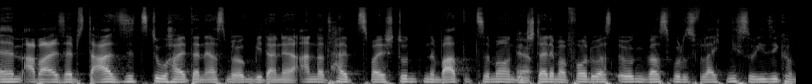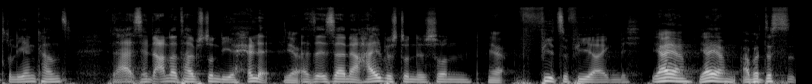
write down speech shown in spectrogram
Ähm, aber selbst da sitzt du halt dann erstmal irgendwie deine anderthalb, zwei Stunden im Wartezimmer und ja. jetzt stell dir mal vor, du hast irgendwas, wo du es vielleicht nicht so easy kontrollieren kannst. Das sind anderthalb Stunden die Hölle. Ja. Also ist ja eine halbe Stunde schon ja. viel zu viel eigentlich. Ja, ja, ja, ja. Aber das,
